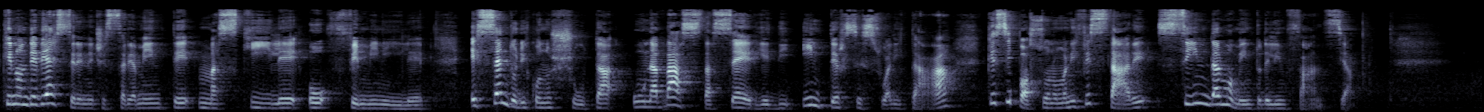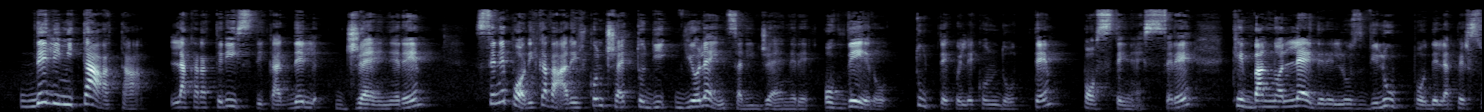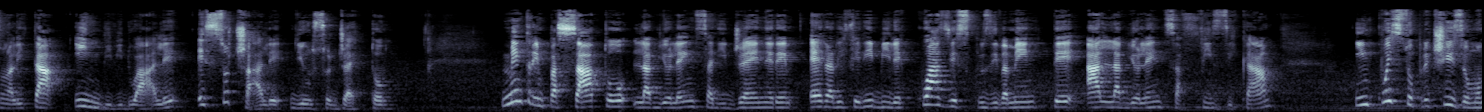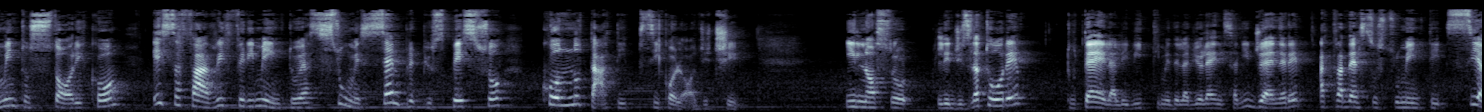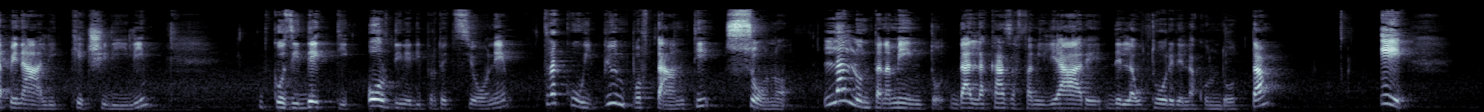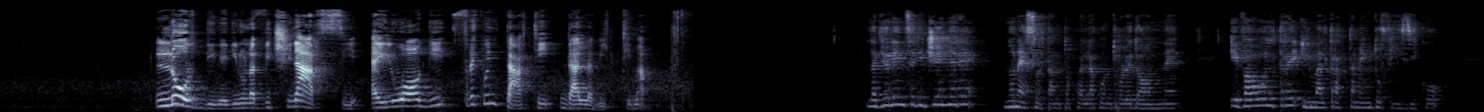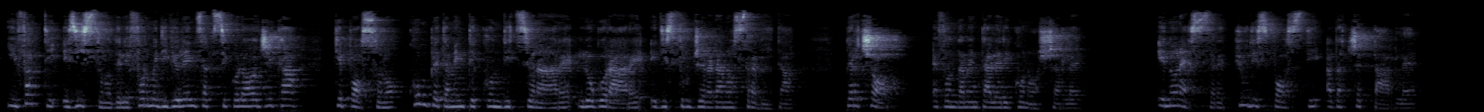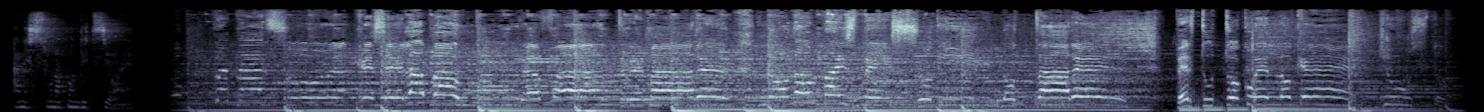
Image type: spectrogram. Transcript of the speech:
che non deve essere necessariamente maschile o femminile, essendo riconosciuta una vasta serie di intersessualità che si possono manifestare sin dal momento dell'infanzia. Delimitata la caratteristica del genere, se ne può ricavare il concetto di violenza di genere, ovvero tutte quelle condotte poste in essere che vanno a ledere lo sviluppo della personalità individuale e sociale di un soggetto. Mentre in passato la violenza di genere era riferibile quasi esclusivamente alla violenza fisica, in questo preciso momento storico essa fa riferimento e assume sempre più spesso connotati psicologici. Il nostro legislatore tutela le vittime della violenza di genere attraverso strumenti sia penali che civili, cosiddetti ordini di protezione, tra cui più importanti sono l'allontanamento dalla casa familiare dell'autore della condotta e l'ordine di non avvicinarsi ai luoghi frequentati dalla vittima. La violenza di genere non è soltanto quella contro le donne e va oltre il maltrattamento fisico. Infatti esistono delle forme di violenza psicologica che possono completamente condizionare, logorare e distruggere la nostra vita. Perciò è fondamentale riconoscerle e non essere più disposti ad accettarle a nessuna condizione. Anche se la paura fa tremare, non ho mai smesso di lottare per tutto quello che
